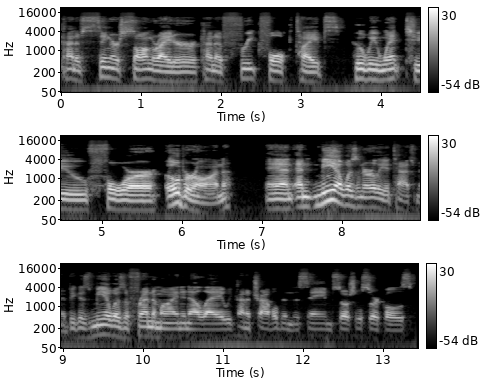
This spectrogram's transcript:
kind of singer songwriter, kind of freak folk types who we went to for Oberon. And and Mia was an early attachment because Mia was a friend of mine in LA. We kind of traveled in the same social circles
